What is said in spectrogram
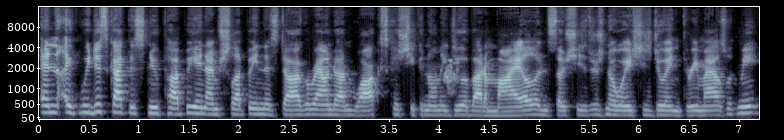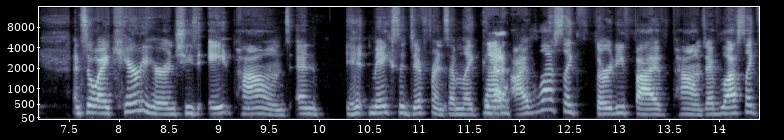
and like we just got this new puppy and i'm schlepping this dog around on walks because she can only do about a mile and so she's there's no way she's doing three miles with me and so i carry her and she's eight pounds and it makes a difference i'm like god yeah. i've lost like 35 pounds i've lost like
